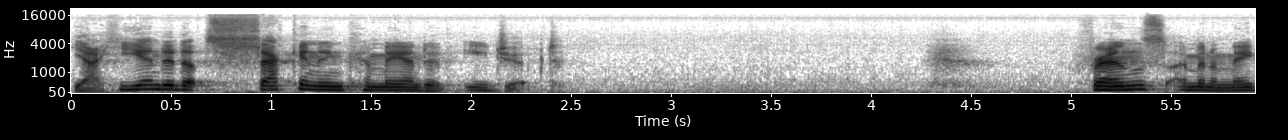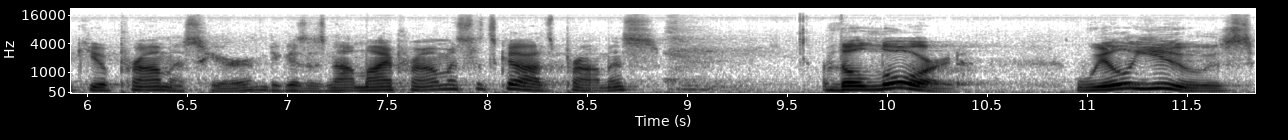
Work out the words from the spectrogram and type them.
Yeah, he ended up second in command of Egypt. Friends, I'm going to make you a promise here because it's not my promise, it's God's promise. The Lord will use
